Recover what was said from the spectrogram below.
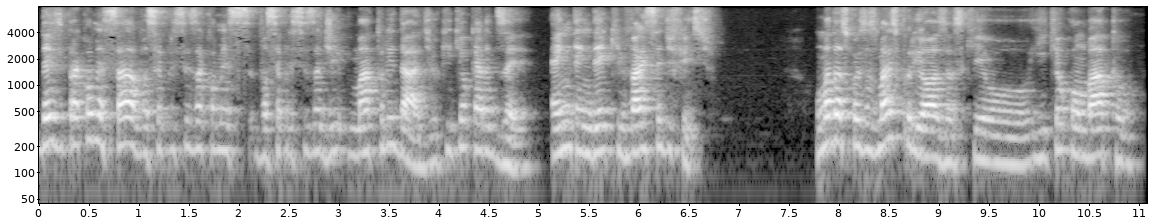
Desde para começar, você precisa come você precisa de maturidade. O que, que eu quero dizer? É entender que vai ser difícil. Uma das coisas mais curiosas que eu e que eu combato,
